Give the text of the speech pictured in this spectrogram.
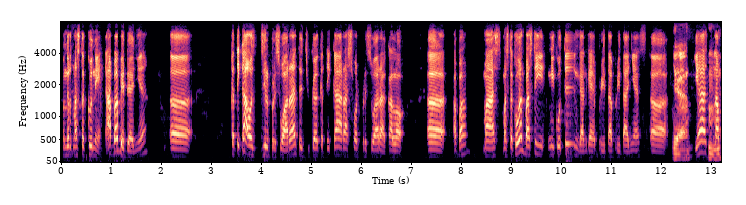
menurut Mas Teguh nih, apa bedanya eh, ketika Ozil bersuara dan juga ketika Rashford bersuara? Kalau eh, apa Mas Mas Teguh kan pasti ngikutin kan kayak berita-beritanya eh, Ya. ya enam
